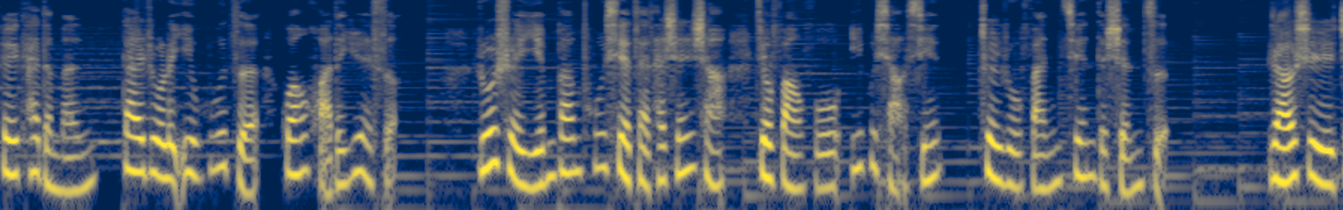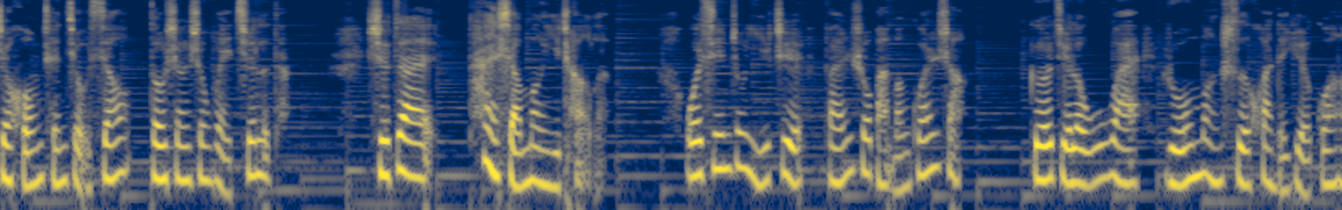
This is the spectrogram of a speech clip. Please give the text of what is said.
推开的门带入了一屋子光滑的月色，如水银般铺泻在他身上，就仿佛一不小心坠入凡间的神子。饶是这红尘九霄都生生委屈了他，实在太像梦一场了。我心中一滞，反手把门关上，隔绝了屋外如梦似幻的月光。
